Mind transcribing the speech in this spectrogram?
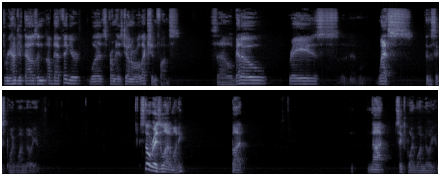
300,000 of that figure was from his general election funds. So Beto raised less than 6.1 million. Still raised a lot of money, but not 6.1 million.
